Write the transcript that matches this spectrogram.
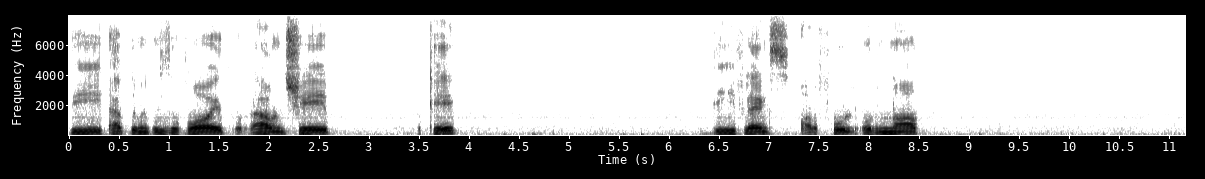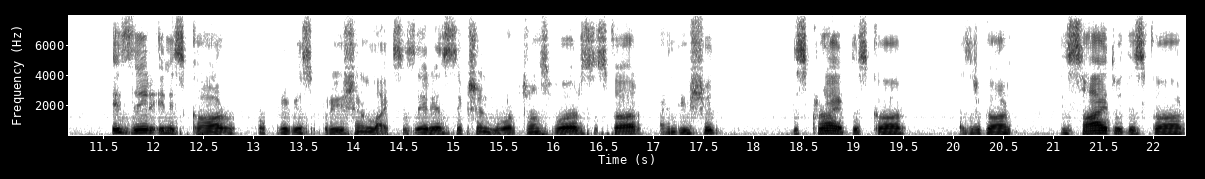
the abdomen is ovoid or round shape okay the flanks are full or not? Is there any scar or previous operation like cesarean section lower transverse scar? And you should describe the scar as regard the site of the scar.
